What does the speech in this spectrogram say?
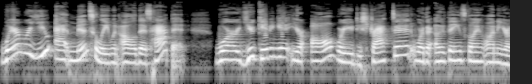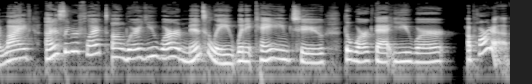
Where were you at mentally when all of this happened? Were you giving it your all? Were you distracted? Were there other things going on in your life? Honestly reflect on where you were mentally when it came to the work that you were a part of.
